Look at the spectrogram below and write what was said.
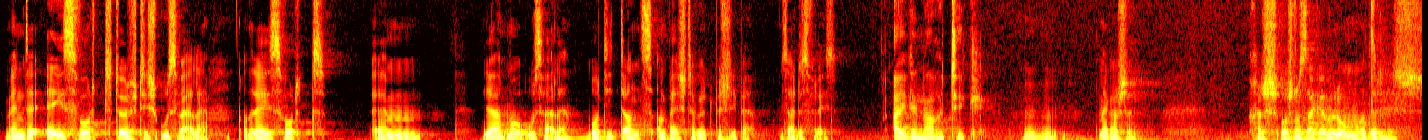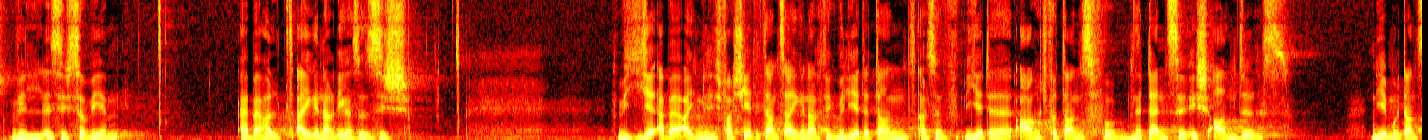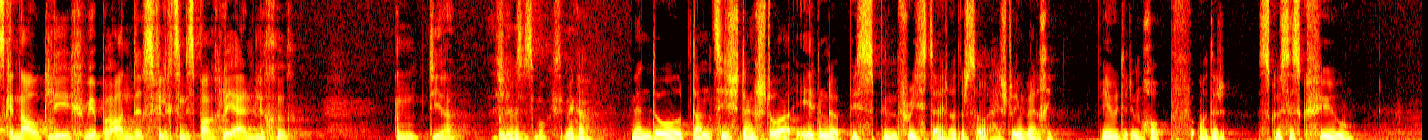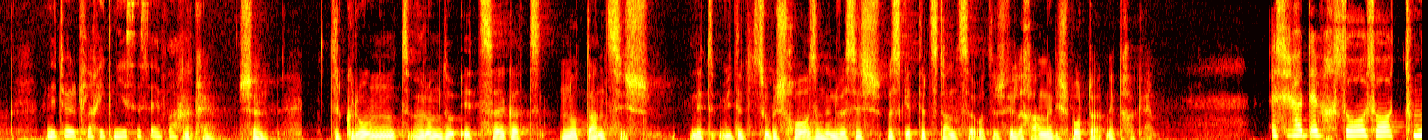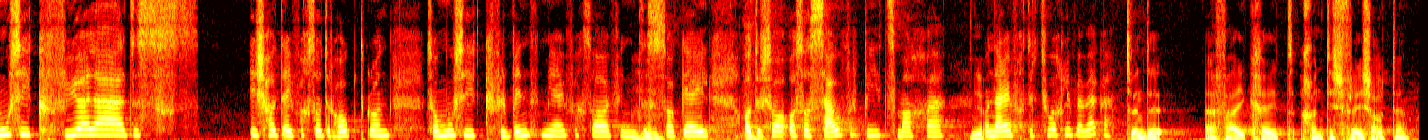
Wenn du ein Wort dürftest auswählen oder ein Wort ähm, ja, mal auswählen, wo die Tanz am besten würde beschreiben was wäre das für eins? Eigenartig. Mega schön. Kannst, willst du noch sagen, warum? Oder Weil es ist so wie. Eben halt eigenartig. Also es ist. Wie je, eben eigentlich ist fast jeder Tanz eigenartig, weil jeder Tanz, also jede Art von Tanz von einem Tänzer ist anders. Niemand tanzt genau gleich wie jemand anders. Vielleicht sind es ein paar ein bisschen ähnlicher. Und ja, das ist jetzt das Maximum. mega. Wenn du tanzt, denkst du an irgendetwas beim Freestyle oder so? Hast du irgendwelche Bilder im Kopf oder ein gewisses Gefühl? Nicht wirklich, ich genieße es einfach. Okay, schön. Der Grund, warum du jetzt äh, gerade noch tanzt, nicht wieder dazu bist gekommen, sondern was, ist, was gibt dir zu tanzen oder vielleicht andere Sportart nicht kann geben Es ist halt einfach so, so die Musik fühlen, das ist halt einfach so der Hauptgrund. So Musik verbindet mich einfach so, ich finde das so geil. Oder so, auch so selber Beats machen Ja. und dann einfach dazu ein bisschen bewegen. Wenn du eine Fähigkeit könntest freischalten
